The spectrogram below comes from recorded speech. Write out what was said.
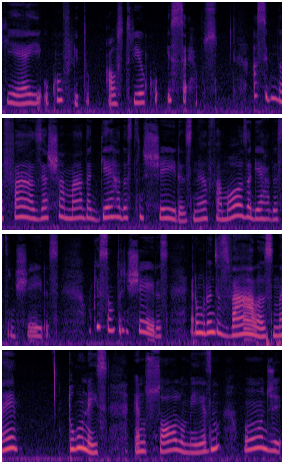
que é o conflito austríaco e servos. A segunda fase é a chamada Guerra das Trincheiras, né? a famosa Guerra das Trincheiras. O que são trincheiras? Eram grandes valas, né? túneis é no solo mesmo, onde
